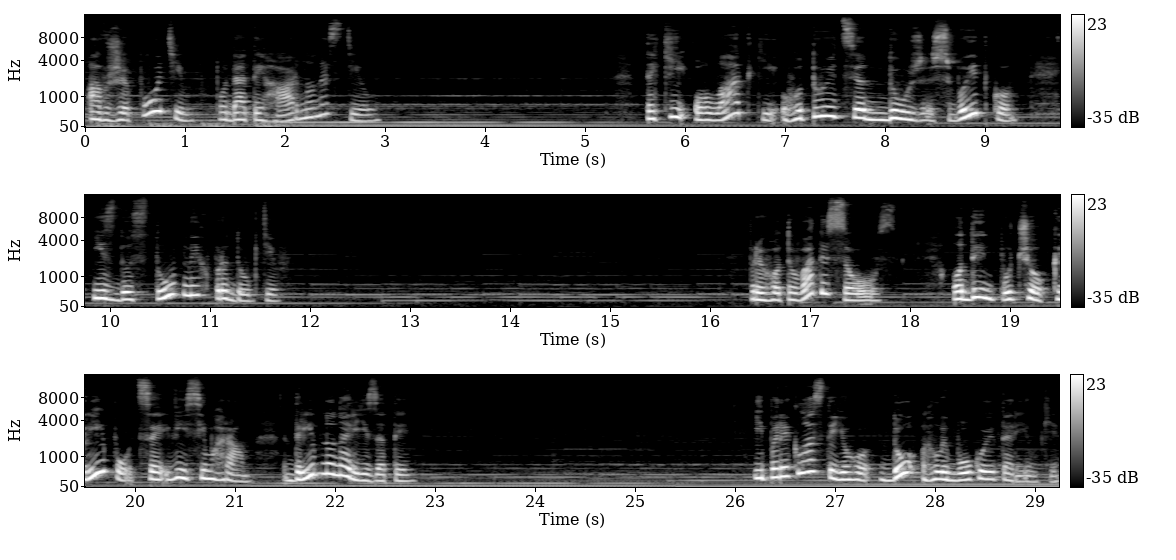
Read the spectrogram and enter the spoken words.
А вже потім подати гарно на стіл. Такі оладки готуються дуже швидко із доступних продуктів. Приготувати соус. Один пучок кріпу це 8 грам, дрібно нарізати. І перекласти його до глибокої тарілки.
